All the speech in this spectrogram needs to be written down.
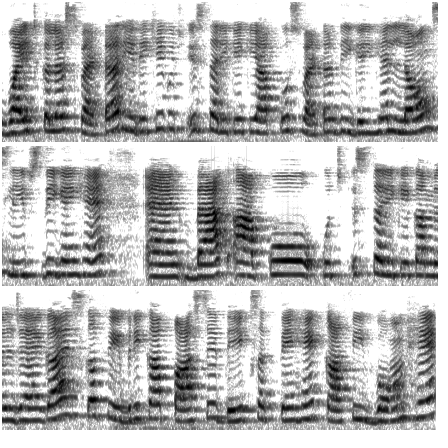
white colour sweater ये देखिए कुछ इस तरीके की आपको स्वेटर दी गई है। लॉन्ग स्लीव्स दी गई हैं। एंड बैक आपको कुछ इस तरीके का मिल जाएगा। इसका फेब्रिक आप पास से देख सकते हैं, काफ़ी वार्म है।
